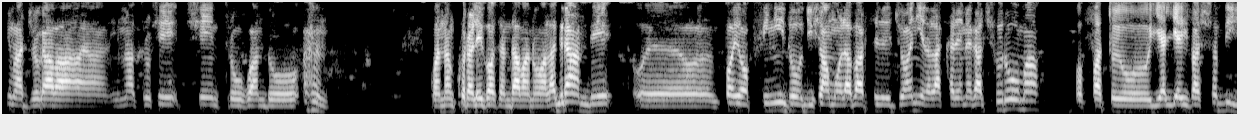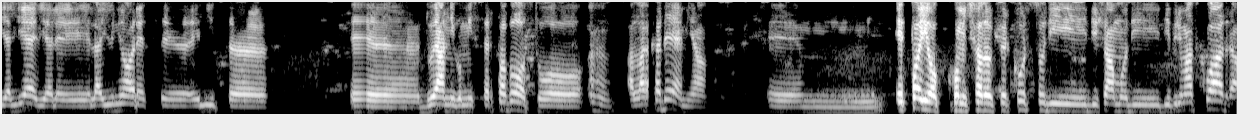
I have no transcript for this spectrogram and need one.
prima giocava in un altro ce- centro quando, quando, ancora le cose andavano alla grande, eh, poi ho finito diciamo, la parte del giovanile all'Accademia Calcio Roma, ho fatto gli allievi fascia B, gli allievi, le, la Juniores Elite eh, due anni con Mister Papotto all'Accademia, Ehm, e poi ho cominciato il percorso di, diciamo, di, di prima squadra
